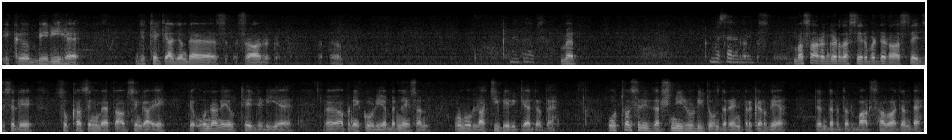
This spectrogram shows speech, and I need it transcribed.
ਇੱਕ ਬੇਰੀ ਹੈ ਜਿੱਥੇ ਕਿਹਾ ਜਾਂਦਾ ਹੈ ਸਰਾਰ ਮੈਂ ਮਸਾ ਰੰਗੜ। ਦਾ ਸਿਰ ਵੱਢਣ ਵਾਸਤੇ ਜਿਸ ਵੇਲੇ ਸੁੱਖਾ ਸਿੰਘ ਮਹਿਤਾਬ ਸਿੰਘ ਆਏ ਤੇ ਉਹਨਾਂ ਨੇ ਉੱਥੇ ਜਿਹੜੀ ਹੈ ਆਪਣੇ ਘੋੜੀਆਂ ਬੰਨੇ ਸਨ। ਉਹਨੂੰ ਲਾਚੀ ਬੇਰੀ ਕਿਹਾ ਜਾਂਦਾ ਹੈ। ਉੱਥੋਂ ਸ੍ਰੀ ਦਰਸ਼ਨੀ ਰੋੜੀ ਤੋਂ ਅੰਦਰ ਐਂਟਰ ਕਰਦੇ ਆ ਤੇ ਅੰਦਰ ਦਰਬਾਰ ਸਾਹਿਬ ਆ ਜਾਂਦਾ ਹੈ।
